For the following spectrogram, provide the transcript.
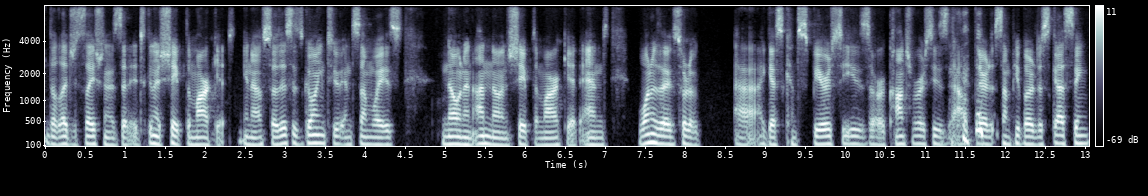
the legislation is that it's going to shape the market, you know? So this is going to, in some ways, known and unknown, shape the market. And one of the sort of uh, I guess conspiracies or controversies out there that some people are discussing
